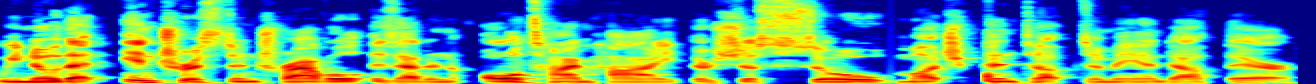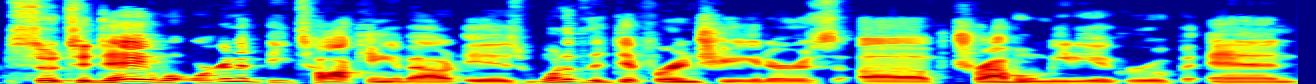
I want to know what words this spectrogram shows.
We know that interest in travel is at an all time high. There's just so much pent up demand out there. So, today, what we're going to be talking about is one of the differentiators of Travel Media Group and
